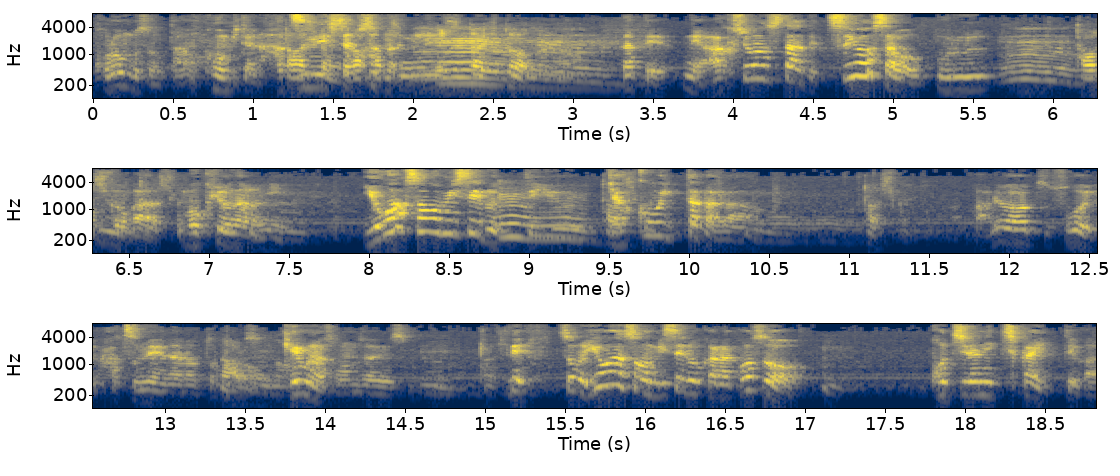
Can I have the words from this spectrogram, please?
コロンブスの単語みたいな発明した人なん発明で、した人はもうだってねアクションスターって強さを売るのが目標なのにうん弱さを見せるっていう逆を言ったから、確かあれはすごい発明だなと思うなるほど。稀有な存在ですよに、確かにでその弱さを見せるからこそうんこちらに近いっていうか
